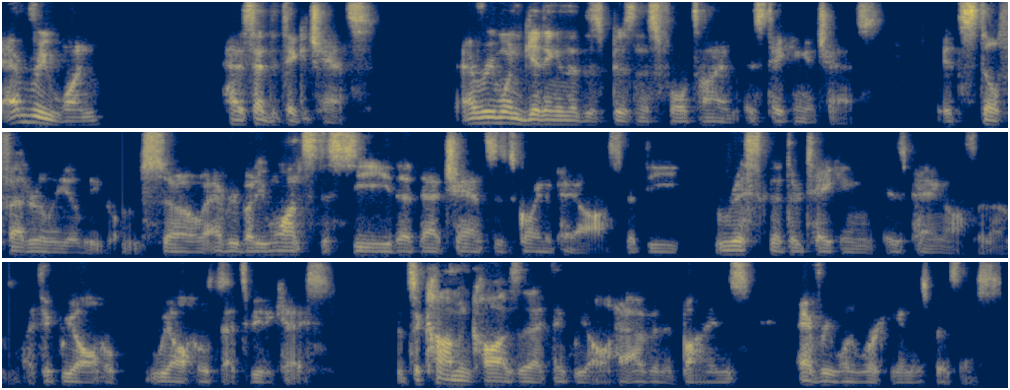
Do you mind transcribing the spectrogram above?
everyone has had to take a chance. Everyone getting into this business full time is taking a chance it's still federally illegal. So everybody wants to see that that chance is going to pay off, that the risk that they're taking is paying off for them. I think we all hope we all hope that to be the case. It's a common cause that I think we all have, and it binds everyone working in this business.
